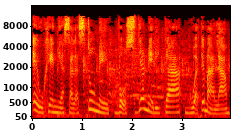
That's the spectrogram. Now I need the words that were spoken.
Eugenia Sagastume, Voz de América, Guatemala.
